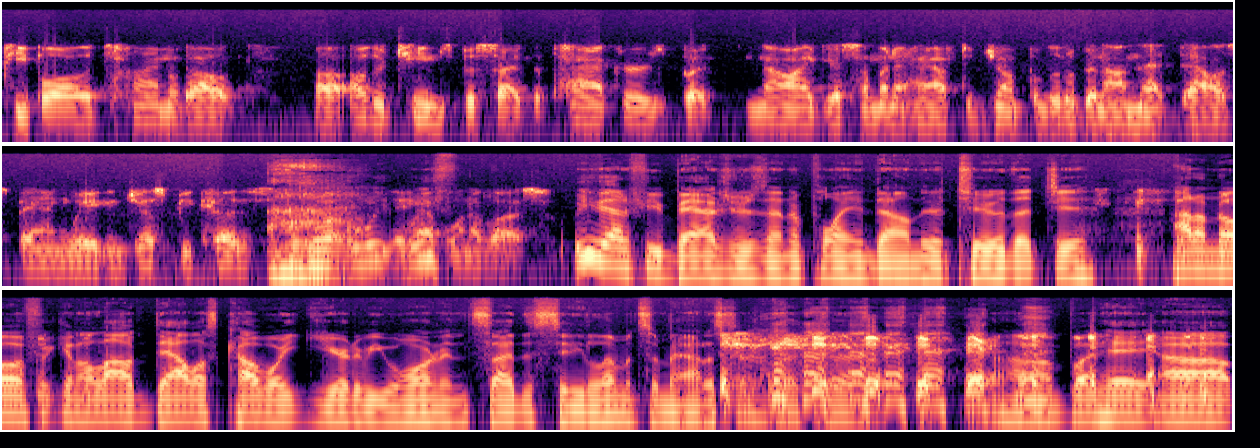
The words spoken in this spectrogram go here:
people all the time about uh, other teams beside the Packers, but now I guess I'm going to have to jump a little bit on that Dallas bandwagon just because Well, we- they we've- one of us. We've had a few Badgers end up playing down there too. That you, I don't know if we can allow Dallas Cowboy gear to be worn inside the city limits of Madison. But, uh, uh, but hey, uh,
